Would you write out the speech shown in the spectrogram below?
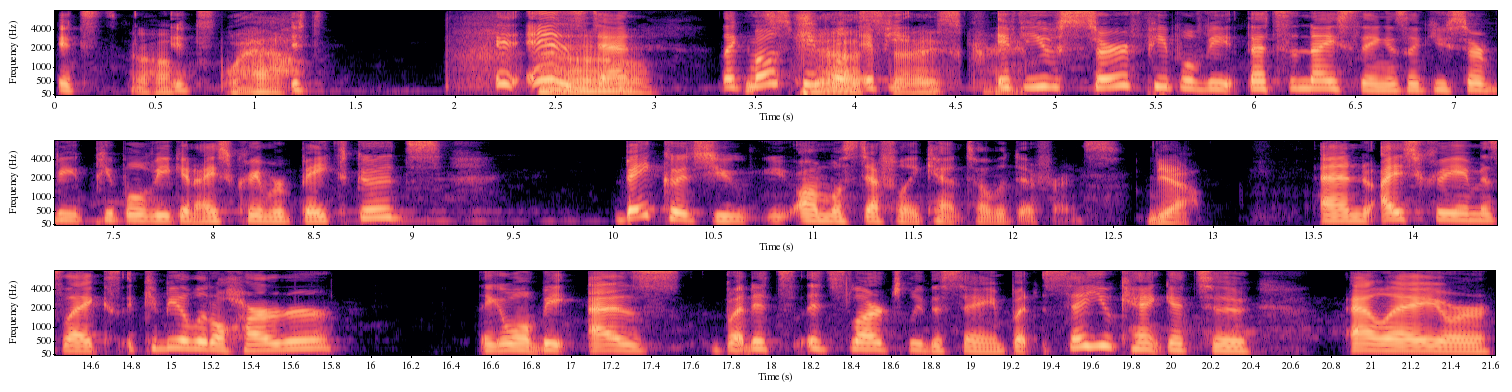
it's Oh, It's- wow. it's- it is Dan. Oh, Like most people, if you if you serve people, ve- that's the nice thing is like you serve ve- people vegan ice cream or baked goods. baked goods, you, you almost definitely can't tell the difference. Yeah. And ice cream is like it can be a little harder. Like it won't be as, but it's it's largely the same. But say you can't get to L.A. or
